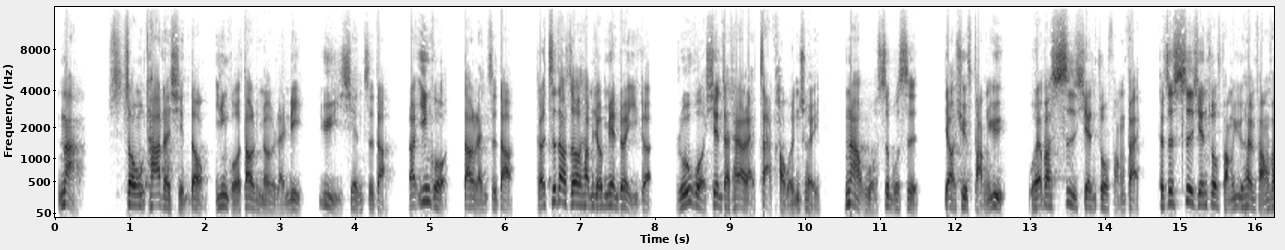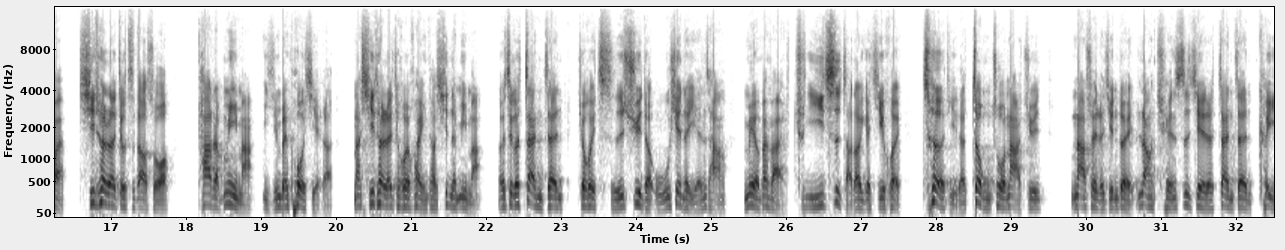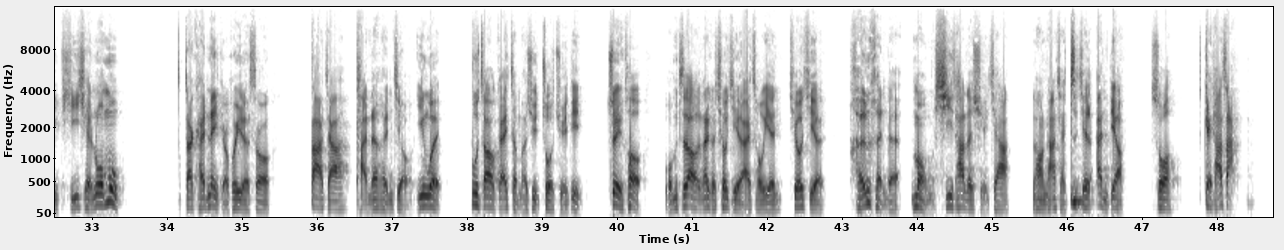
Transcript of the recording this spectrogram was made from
那中他的行动，英国到底有没有能力预先知道？那英国当然知道，可知道之后，他们就面对一个：如果现在他要来炸考文垂，那我是不是要去防御？我要不要事先做防范？可是事先做防御和防范，希特勒就知道说他的密码已经被破解了，那希特勒就会换一套新的密码，而这个战争就会持续的无限的延长，没有办法一次找到一个机会彻底的重挫纳军、纳粹的军队，让全世界的战争可以提前落幕。在开内阁会议的时候，大家谈了很久，因为不知道该怎么去做决定。最后我们知道那个丘吉尔爱抽烟，丘吉尔。狠狠的猛吸他的雪茄，然后拿起来直接按掉，说给他炸，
